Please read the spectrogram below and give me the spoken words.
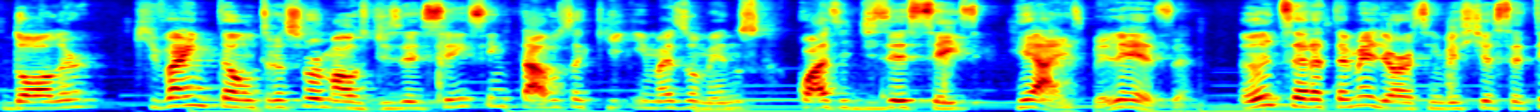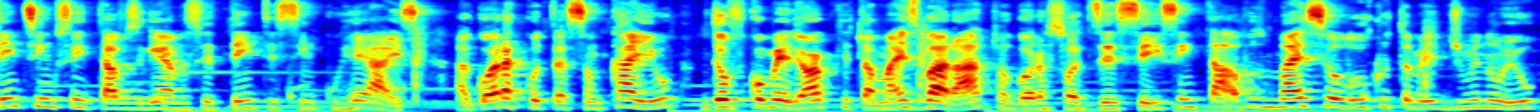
dólar que vai então transformar os 16 centavos aqui em mais ou menos quase 16 reais, beleza? Antes era até melhor, você investia 75 centavos e ganhava 75 reais. Agora a cotação caiu, então ficou melhor porque tá mais barato, agora só 16 centavos, mas seu lucro também diminuiu,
